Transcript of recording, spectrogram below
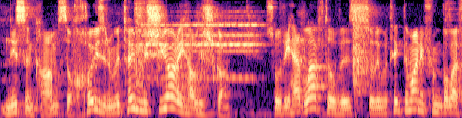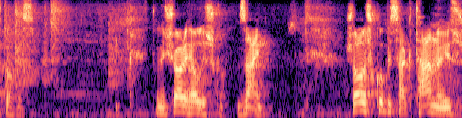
Nisan comes, so Choyzin v'toy mishiyari halishka. So they had leftovers, so they would take the money from the leftovers. From the shari Shalosh kupis haktanus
